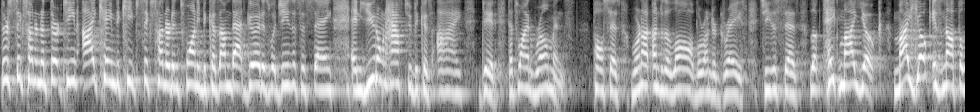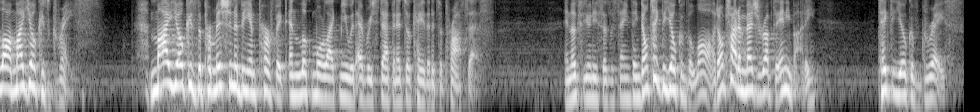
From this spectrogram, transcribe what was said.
there's 613. I came to keep 620 because I'm that good, is what Jesus is saying. And you don't have to because I did. That's why in Romans, Paul says, We're not under the law, we're under grace. Jesus says, Look, take my yoke. My yoke is not the law, my yoke is grace. My yoke is the permission to be imperfect and look more like me with every step, and it's okay that it's a process and looks at you and he says the same thing. Don't take the yoke of the law. Don't try to measure up to anybody. Take the yoke of grace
